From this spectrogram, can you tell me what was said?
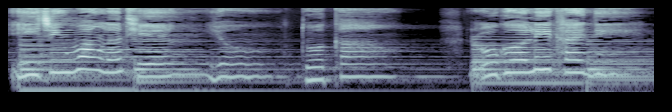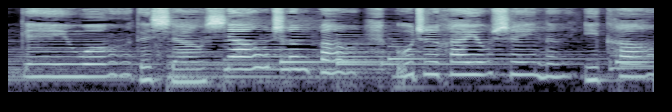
已经忘了天有多高。如果离开你给我的小小城堡，不知还有谁能依靠。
